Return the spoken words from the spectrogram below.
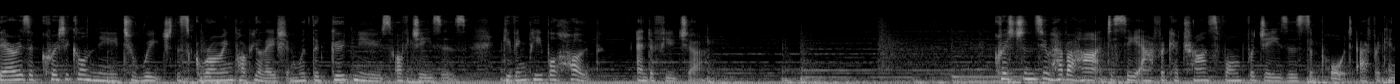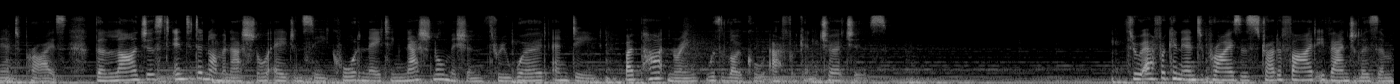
there is a critical need to reach this growing population with the good news of Jesus, giving people hope and a future. Christians who have a heart to see Africa transform for Jesus support African Enterprise, the largest interdenominational agency coordinating national mission through word and deed by partnering with local African churches. Through African Enterprise's stratified evangelism,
